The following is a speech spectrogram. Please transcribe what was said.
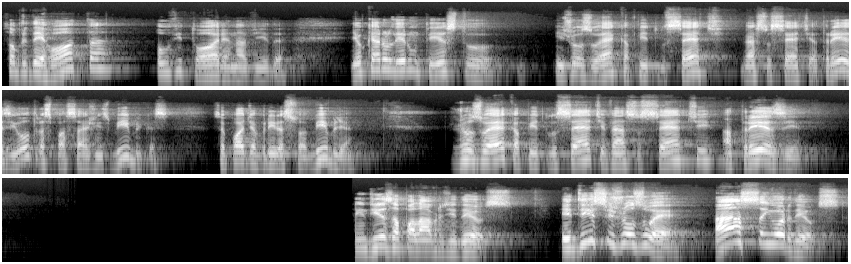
sobre derrota ou vitória na vida. E eu quero ler um texto em Josué capítulo 7, versos 7 a 13, e outras passagens bíblicas, você pode abrir a sua Bíblia. Josué capítulo 7, versos 7 a 13. Quem diz a palavra de Deus. E disse Josué: Ah, Senhor Deus,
